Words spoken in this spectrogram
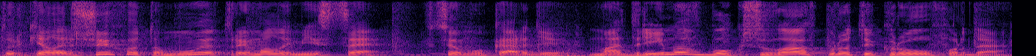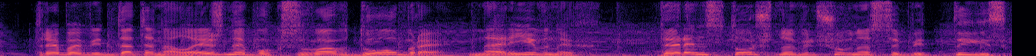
Туркія Лальшиху, тому й отримали місце в цьому карді. Мадрімов боксував проти Кроуфорда. Треба віддати належне, боксував добре, на рівних. Теренс точно відчув на собі тиск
